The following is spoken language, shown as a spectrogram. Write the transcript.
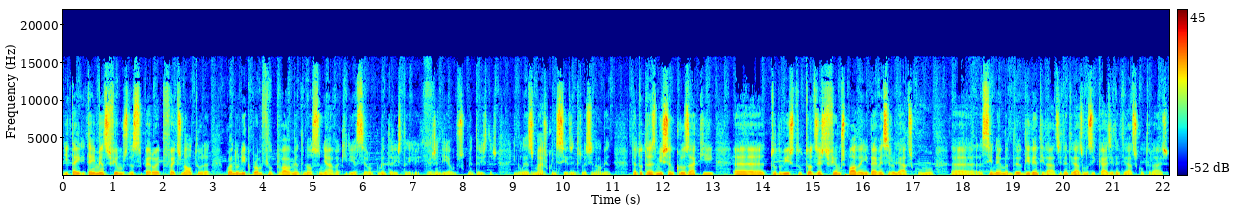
e, tem, e tem imensos filmes de Super 8 feitos na altura, quando o Nick Bromfield provavelmente não sonhava que iria ser um documentarista, e, e hoje em dia é um dos documentaristas ingleses mais reconhecidos internacionalmente. Portanto, o Transmission cruza aqui uh, tudo isto. Todos estes filmes podem e devem ser olhados como uh, cinema de, de identidades, identidades musicais, identidades culturais.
